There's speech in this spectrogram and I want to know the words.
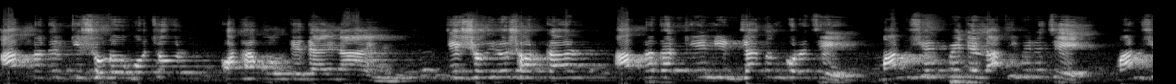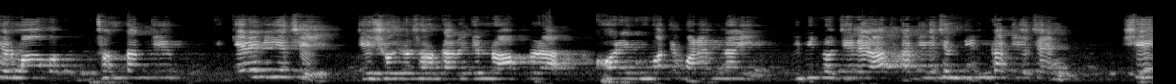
আপনাদেরকে ষোলো বছর কথা বলতে দেয় নাই। যে স্বৈর সরকার আপনাদেরকে নির্যাতন করেছে, মানুষের পেটে লাথি মেরেছে, মানুষের মা সন্তানকে কেড়ে নিয়েছে, যে স্বৈর সরকারের জন্য আপনারা ঘরে ঘুমাতে পারেন নাই, বিভিন্ন জেলে রাত কাটিয়েছেন, দিন কাটিয়েছেন, সেই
